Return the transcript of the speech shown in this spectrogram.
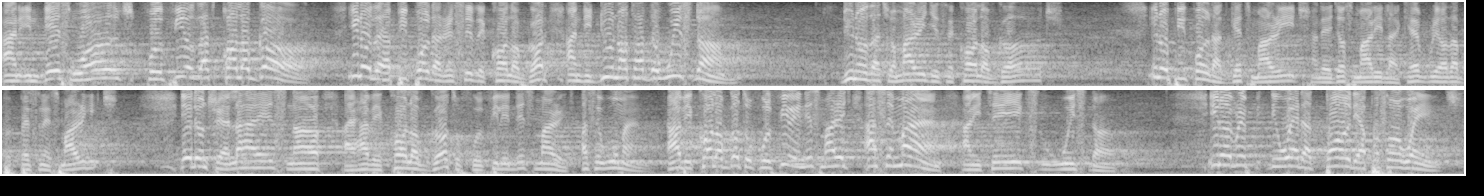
and in this world fulfill that call of God. You know there are people that receive the call of God and they do not have the wisdom. Do you know that your marriage is a call of God? You know people that get married and they're just married like every other person is married. They don't realize now I have a call of God to fulfill in this marriage as a woman. I have a call of God to fulfill in this marriage as a man. And it takes wisdom. You know, every, the way that Paul the apostle went,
